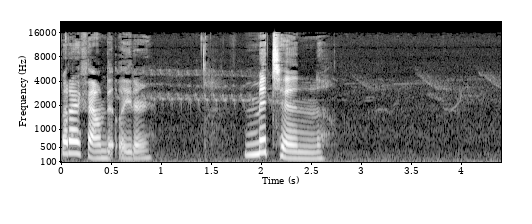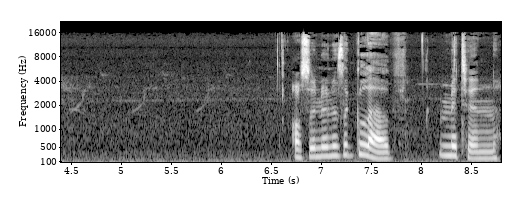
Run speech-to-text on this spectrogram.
but I found it later. Mitten. Also known as a glove. Mitten.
